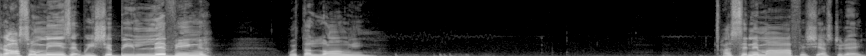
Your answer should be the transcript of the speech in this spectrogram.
It also means that we should be living with a longing. I was sitting in my office yesterday.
